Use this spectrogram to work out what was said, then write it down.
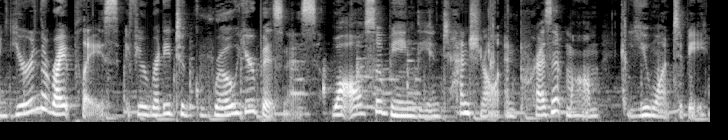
and you're in the right place if you're ready to grow your business while also being the intentional and present mom you want to be.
